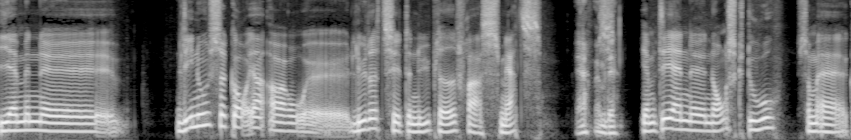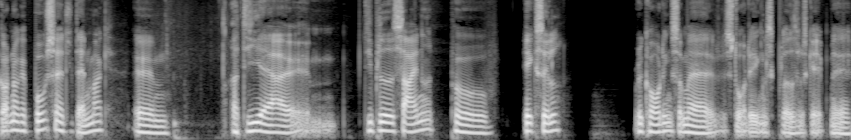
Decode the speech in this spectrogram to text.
Jamen, øh, lige nu så går jeg og øh, lytter til den nye plade fra Smerts. Ja, hvem er det? Jamen, det er en øh, norsk duo, som er godt nok er bosat i Danmark. Øhm, og de er, øh, de er blevet signet på XL Recording, som er et stort engelsk pladeselskab med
